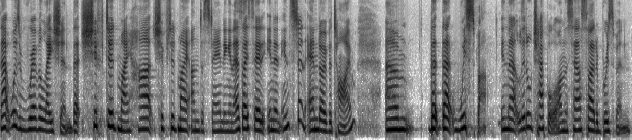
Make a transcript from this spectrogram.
That was revelation that shifted my heart, shifted my understanding. And as I said, in an instant and over time, um, that, that whisper in that little chapel on the south side of Brisbane,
